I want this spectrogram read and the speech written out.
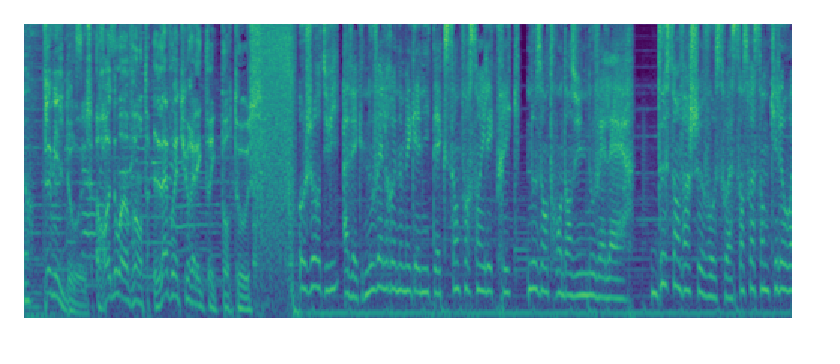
Renault. 2012, Renault invente la voiture électrique pour tous. Aujourd'hui, avec nouvelle Renault Mégane E-Tech 100% électrique, nous entrons dans une nouvelle ère. 220 chevaux, soit 160 kW,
